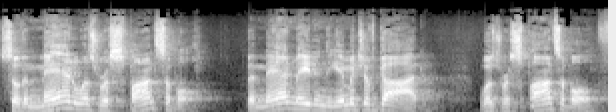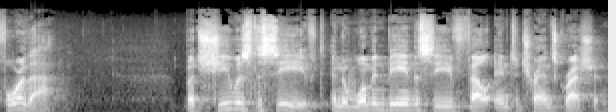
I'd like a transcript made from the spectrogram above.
So the man was responsible. The man made in the image of God was responsible for that. But she was deceived, and the woman being deceived fell into transgression.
